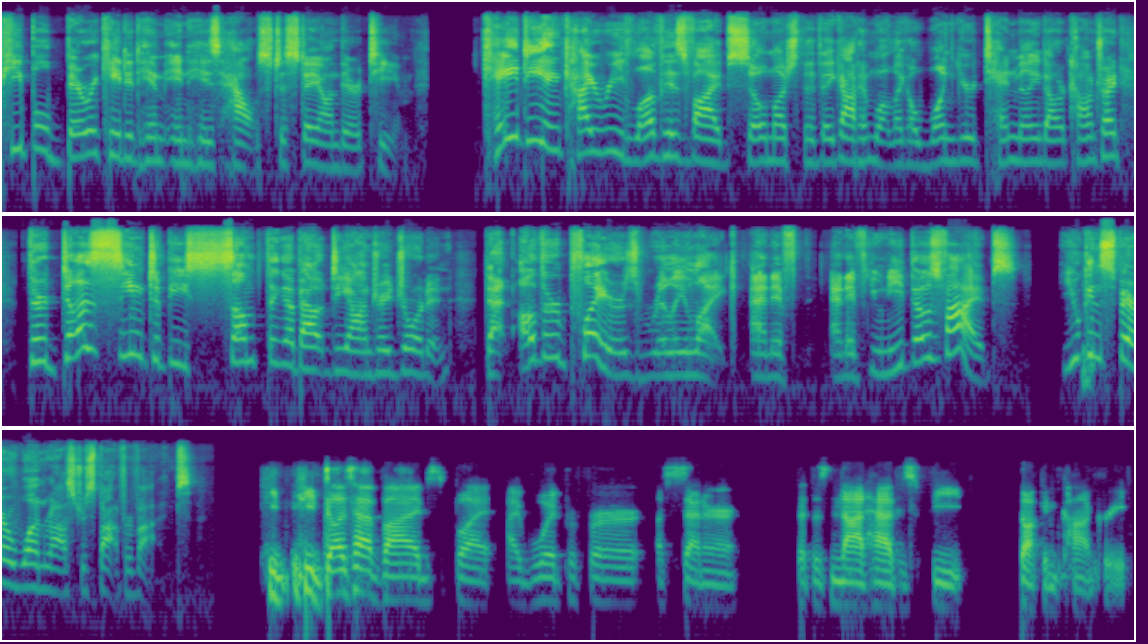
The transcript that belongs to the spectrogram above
people barricaded him in his house to stay on their team. KD and Kyrie love his vibe so much that they got him what like a one year, ten million dollar contract. There does seem to be something about DeAndre Jordan that other players really like, and if and if you need those vibes, you can spare one roster spot for vibes. He he does have vibes, but I would prefer a center that does not have his feet stuck in concrete.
